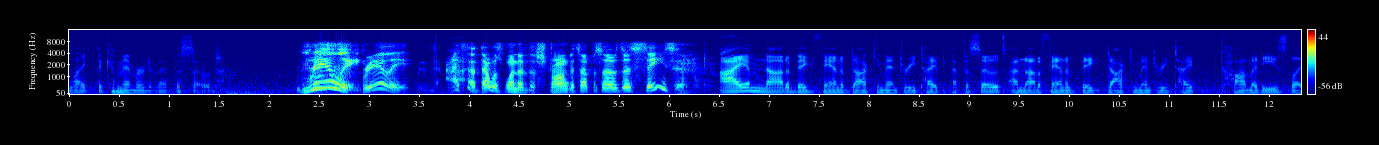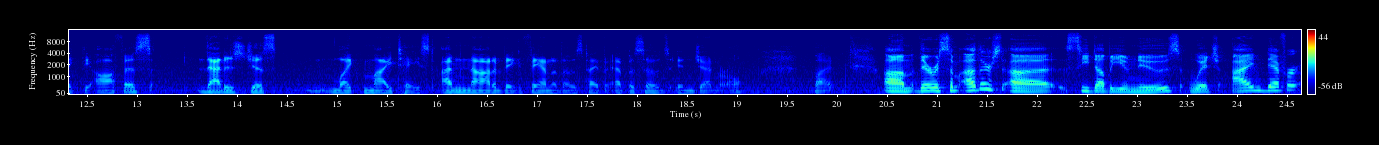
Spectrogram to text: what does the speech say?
like the commemorative episode. Really? Really? I thought that was one of the strongest episodes this season. I am not a big fan of documentary type episodes. I'm not a fan of big documentary type comedies like The Office. That is just like my taste. I'm not a big fan of those type of episodes in general. But um, there was some other uh, CW news which I never,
